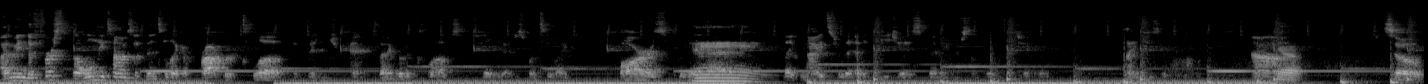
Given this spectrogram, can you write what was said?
I mean, the first, the only times I've been to like a proper club have been in Japan. 'cause I didn't go to clubs in Philly. I just went to like bars where they had Mm, like nights where they had a DJ spinning or something to check out play music. Um, yeah. So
